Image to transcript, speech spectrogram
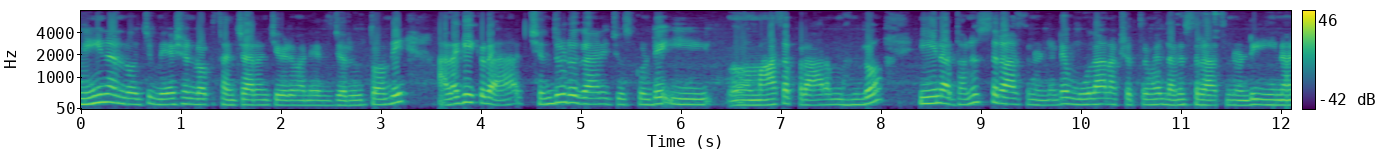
మీనంలోంచి మేషంలోకి సంచారం చేయడం అనేది జరుగుతోంది. అలాగే ఇక్కడ చంద్రుడు కానీ చూసుకుంటే ఈ మాస ప్రారంభంలో ఈయన ధనుస్సు రాశి నుండి అంటే మూలా నక్షత్రమే ధనుస్సు రాశి నుండి ఈయన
